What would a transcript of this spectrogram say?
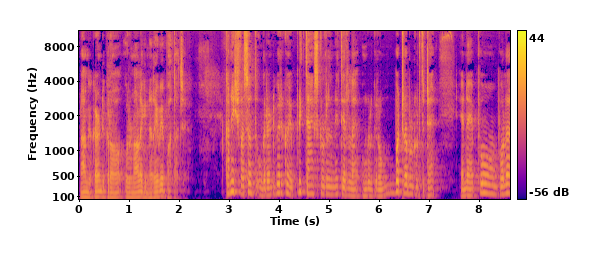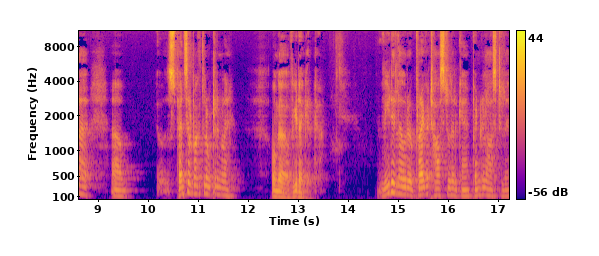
நாங்கள் கலந்துக்கிறோம் ஒரு நாளைக்கு நிறையவே பார்த்தாச்சு. கணேஷ் வசந்த் உங்கள் ரெண்டு பேருக்கும் எப்படி தேங்க்ஸ் சொல்கிறதுனே தெரில உங்களுக்கு ரொம்ப ட்ரபிள் கொடுத்துட்டேன். என்னை எப்பவும் போல் ஸ்பென்சர் பக்கத்தில் விட்டுருங்களேன். உங்கள் வீடு அங்கே இருக்கு? வீடு இல்லை ஒரு ப்ரைவேட் ஹாஸ்டலில் இருக்கேன். பெண்கள் ஹாஸ்டலு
